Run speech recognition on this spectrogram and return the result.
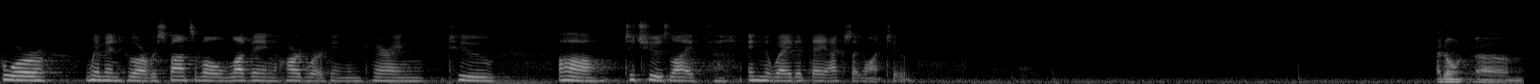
for women who are responsible, loving, hardworking, and caring to uh, to choose life in the way that they actually want to. I don't um,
